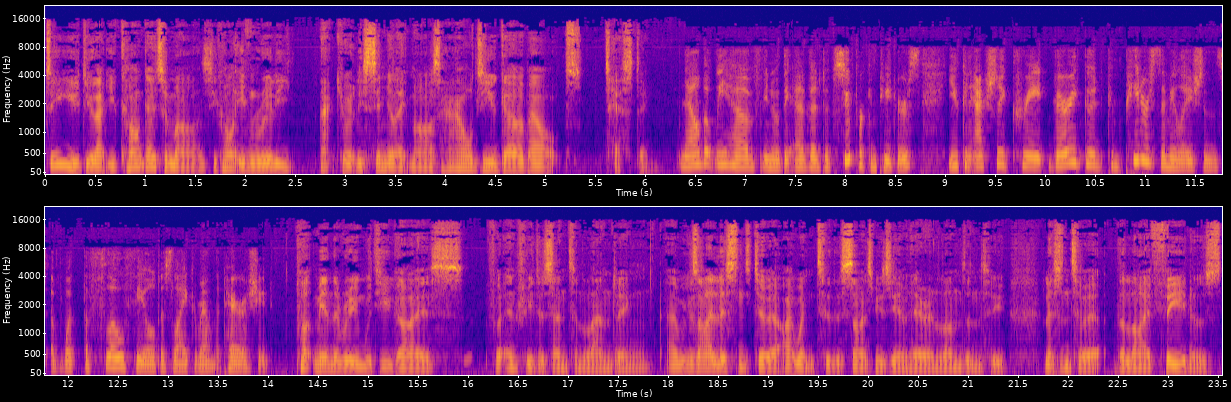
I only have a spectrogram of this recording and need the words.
do you do that? You can't go to Mars, you can't even really accurately simulate Mars. How do you go about testing? Now that we have, you know, the advent of supercomputers, you can actually create very good computer simulations of what the flow field is like around the parachute. Put me in the room with you guys for entry, descent, and landing. Uh, because I listened to it, I went to the Science Museum here in London to listen to it, the live feed. It was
